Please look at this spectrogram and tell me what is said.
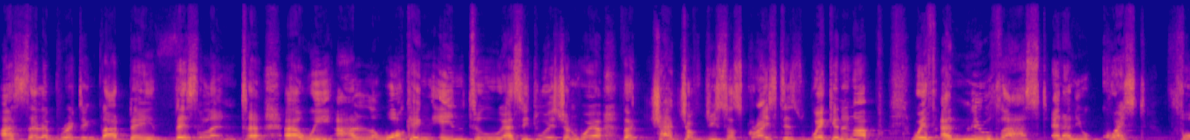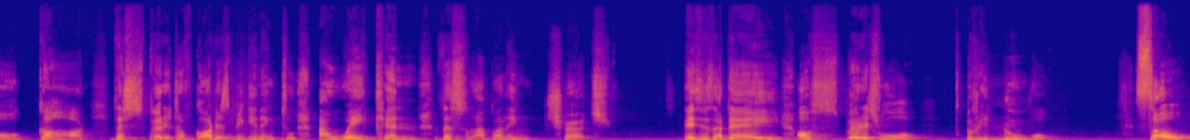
are celebrating that day this Lent. Uh, we are walking into a situation where the church of Jesus Christ is waking up with a new thirst and a new quest for God. The Spirit of God is beginning to awaken the slumbering church. This is a day of spiritual renewal. So,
